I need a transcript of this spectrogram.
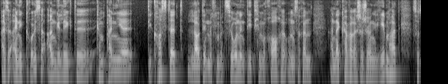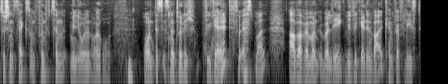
Also eine größer angelegte Kampagne die kostet laut den Informationen, die Timo Jorge unseren Undercover-Rechercheuren gegeben hat, so zwischen 6 und 15 Millionen Euro. Hm. Und das ist natürlich viel Geld, so erstmal. Aber wenn man überlegt, wie viel Geld in Wahlkämpfe fließt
